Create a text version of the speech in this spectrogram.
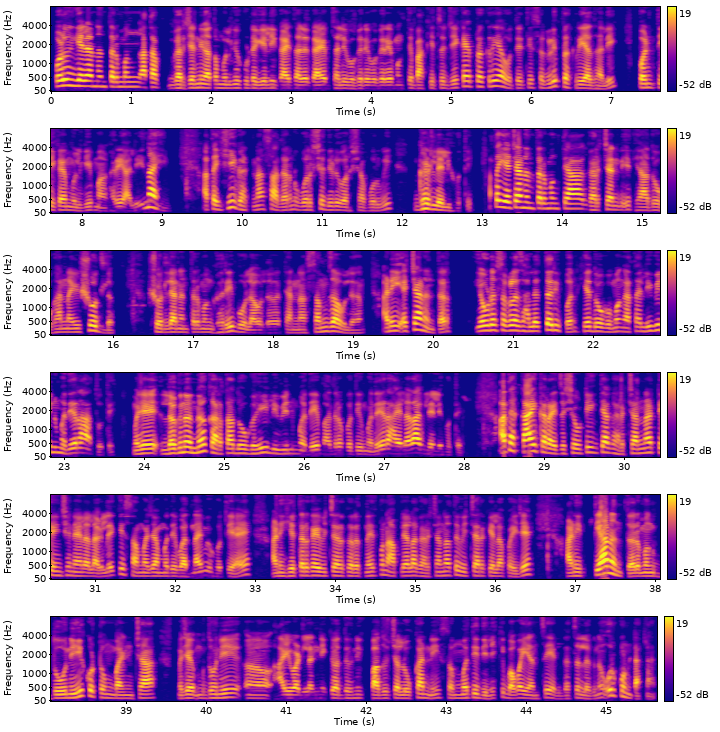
पळून गेल्यानंतर मग आता घरच्यांनी आता मुलगी कुठे गेली काय झालं गायब झाली वगैरे वगैरे मग ते बाकीचं जे काही प्रक्रिया होते ती सगळी प्रक्रिया झाली पण ती काय मुलगी माघारी आली नाही. आता ही घटना साधारण वर्ष दीड वर्षापूर्वी घडलेली होती. आता याच्यानंतर मग त्या घरच्यांनी ह्या दोघांनाही शोधलं. शोधल्यानंतर मग घरी बोलावलं त्यांना समजावलं आणि याच्यानंतर एवढं सगळं झालं तरी पण हे दोघं मग आता लिव्हिनमध्ये राहत होते. म्हणजे लग्न न करता दोघंही लिव्हिनमध्ये भाद्रपतीमध्ये राहायला लागलेले होते. आता काय करायचं? शेवटी त्या घरच्यांना टेन्शन यायला लागले की समाजामध्ये बदनामी होते आहे आणि हे तर काही विचार करत नाहीत पण आपल्याला घरच्यांना तर विचार केला पाहिजे. आणि त्यानंतर मग दोन्ही कुटुंबांच्या म्हणजे दोन्ही आई वडिलांनी किंवा दोन्ही बाजूच्या लोकांनी संमती दिली की बाबा यांचं एकदाचं लग्न उरकून टाकणार.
